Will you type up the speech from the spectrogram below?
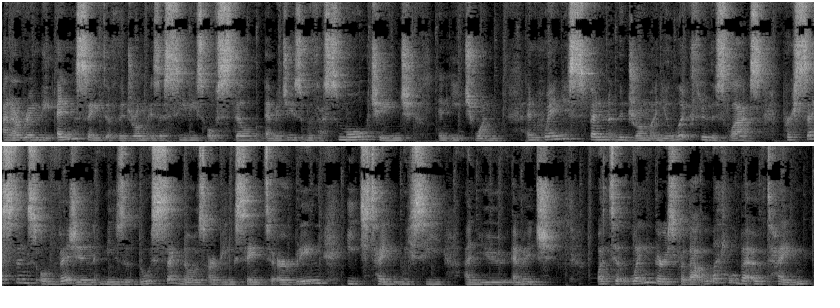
and around the inside of the drum is a series of still images with a small change in each one. And when you spin the drum and you look through the slats, persistence of vision means that those signals are being sent to our brain each time we see a new image. But it lingers for that little bit of time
